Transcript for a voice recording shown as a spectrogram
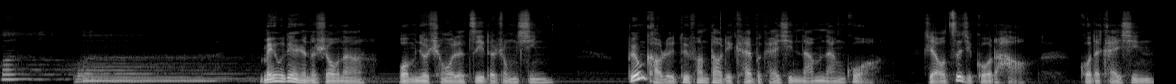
我，我。没有恋人的时候呢，我们就成为了自己的中心，不用考虑对方到底开不开心、难不难过，只要自己过得好、过得开心，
